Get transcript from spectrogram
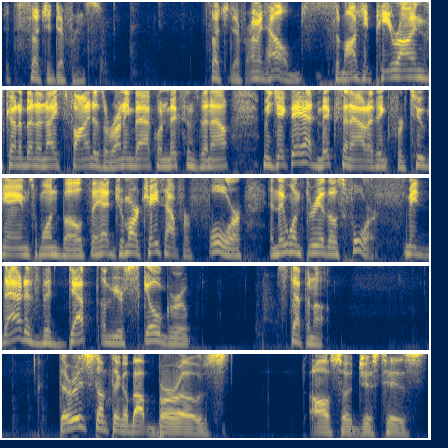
It's such a difference. Such a difference. I mean, hell, Samaje Perine's kind of been a nice find as a running back when Mixon's been out. I mean, Jake, they had Mixon out, I think, for two games, won both. They had Ja'Marr Chase out for four, and they won three of those four. I mean, that is the depth of your skill group stepping up. there is something about Burrows, also just his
